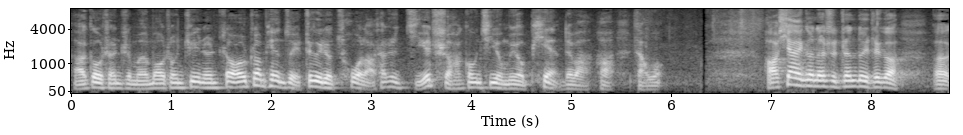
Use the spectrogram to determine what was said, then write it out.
啊，构成什么冒充军人招摇撞骗罪，这个就错了，他是劫持航空器，又没有骗，对吧？哈，掌握。好，下一个呢是针对这个呃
